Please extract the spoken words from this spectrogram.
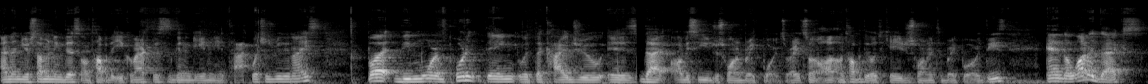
And then you're summoning this on top of the Equimax, this is going to gain the attack, which is really nice. But the more important thing with the Kaiju is that obviously you just want to break boards, right? So on, top of the OTK, you just wanted to break board with these. And a lot of decks,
